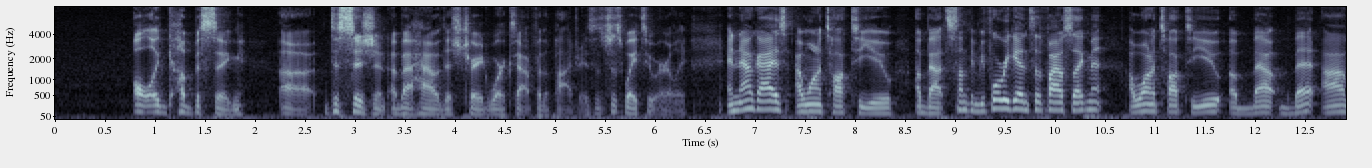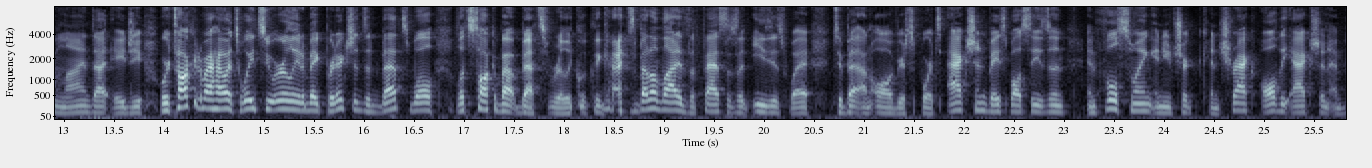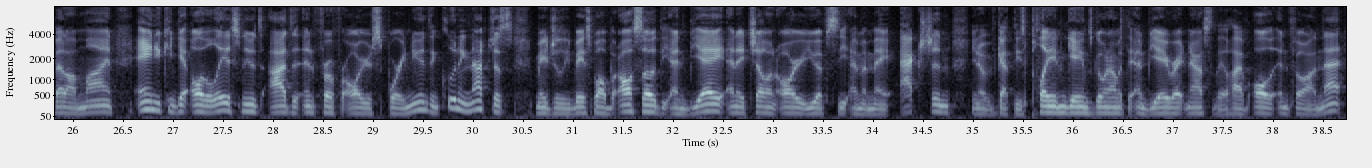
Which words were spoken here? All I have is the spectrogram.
all encompassing uh, decision about how this trade works out for the Padres. It's just way too early. And now, guys, I want to talk to you about something. Before we get into the final segment, I want to talk to you about betonline.ag. We're talking about how it's way too early to make predictions and bets. Well, let's talk about bets really quickly, guys. BetOnline is the fastest and easiest way to bet on all of your sports action. Baseball season in full swing, and you tr- can track all the action at BetOnline, and you can get all the latest news, odds, and info for all your sporting news, including not just Major League Baseball, but also the NBA, NHL, and all your UFC MMA action. You know, we've got these playing games going on with the NBA right now, so they'll have all the info on that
